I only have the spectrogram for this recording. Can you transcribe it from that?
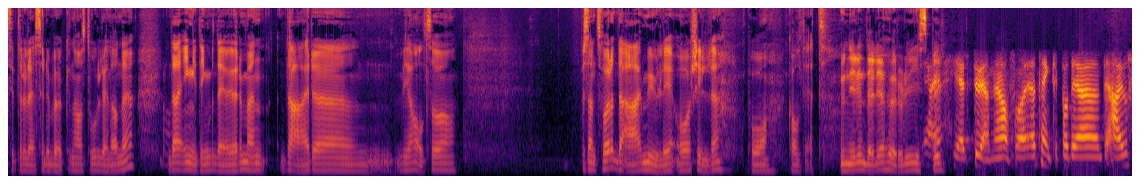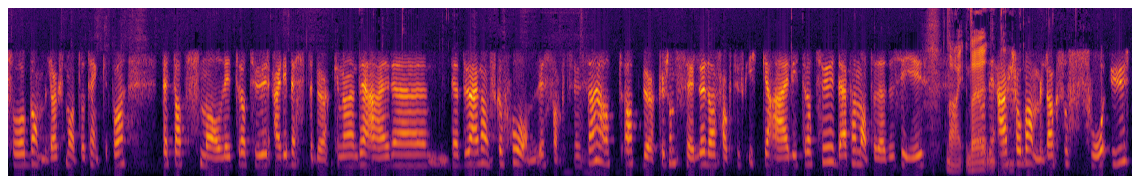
sitter og leser de bøkene og har stor glede av det. Det er ingenting med det å gjøre, men det er Vi har altså bestemt for at det er mulig å skille på kvalitet. Unni Lindell, jeg hører du Jeg er helt uenig. altså. Jeg tenker på Det det er jo så gammeldags måte å tenke på. Dette at smal litteratur er de beste bøkene, det er, eh, det er ganske hånlig sagt, syns jeg. At, at bøker som selger da faktisk ikke er litteratur. Det er på en måte det du sier. Nei, det det er så gammeldags og så ut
